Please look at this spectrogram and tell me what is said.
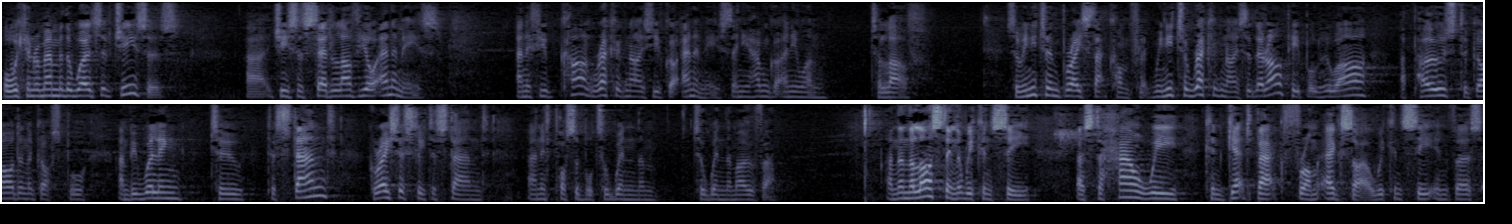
Or we can remember the words of Jesus. Uh, Jesus said, Love your enemies. And if you can't recognize you've got enemies, then you haven't got anyone to love. So we need to embrace that conflict. We need to recognize that there are people who are opposed to God and the gospel and be willing to, to stand, graciously to stand, and if possible to win them, to win them over. And then the last thing that we can see as to how we can get back from exile. We can see in verse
